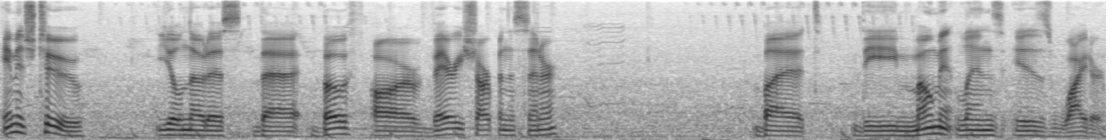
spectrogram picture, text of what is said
image two you'll notice that both are very sharp in the center, but the moment lens is wider.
